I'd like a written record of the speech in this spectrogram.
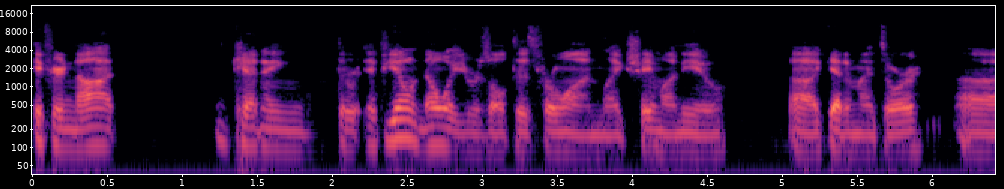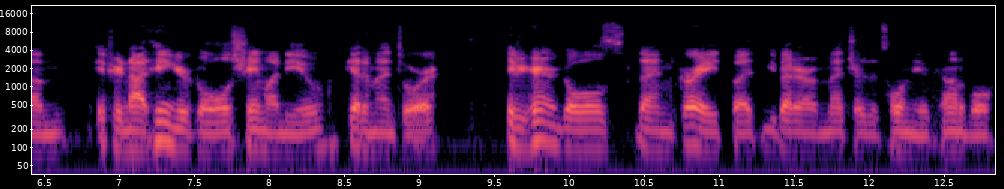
if you're not getting the if you don't know what your result is for one like shame on you uh, get a mentor. Um, if you're not hitting your goals shame on you get a mentor. If you're hitting your goals then great but you better have a mentor that's holding you accountable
